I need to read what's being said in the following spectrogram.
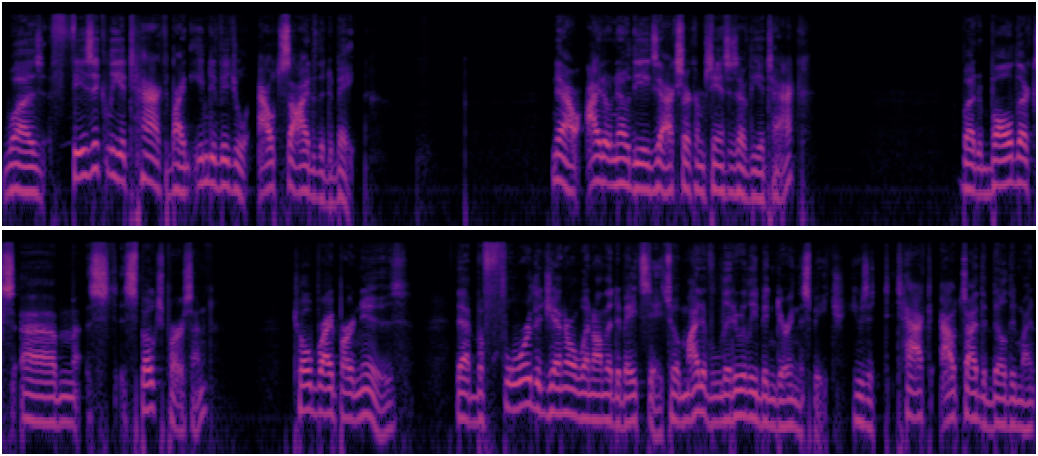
was physically attacked by an individual outside of the debate. Now, I don't know the exact circumstances of the attack, but Bolduc's um, spokesperson told Breitbart News that before the general went on the debate stage, so it might have literally been during the speech, he was attacked outside the building by an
